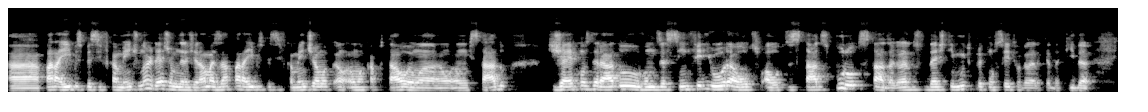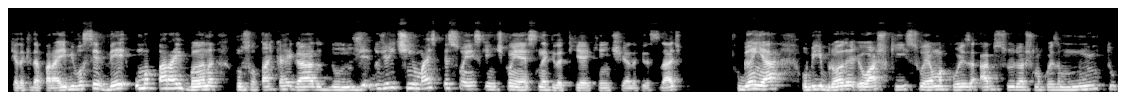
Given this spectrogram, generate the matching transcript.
A Paraíba especificamente, o Nordeste de maneira geral, mas a Paraíba especificamente é uma, é uma capital, é, uma, é um estado que já é considerado, vamos dizer assim, inferior a outros, a outros estados por outros estados. A galera do Sudeste tem muito preconceito com a galera que é daqui da, que é daqui da Paraíba, e você vê uma paraibana com sotaque carregado, do, do jeitinho mais pessoense que a gente conhece, né, que daqui é que a gente é daqui da cidade, ganhar o Big Brother, eu acho que isso é uma coisa absurda, eu acho uma coisa muito,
